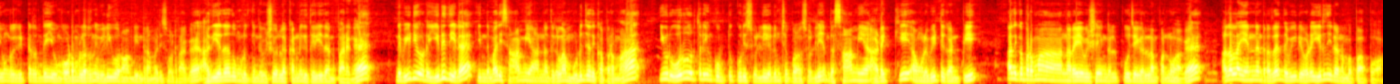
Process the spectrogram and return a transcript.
இவங்க கிட்டேருந்து இவங்க உடம்புலேருந்து வெளிவரும் வரும் அப்படின்ற மாதிரி சொல்கிறாங்க அது ஏதாவது உங்களுக்கு இந்த விஷுவலில் கண்ணுக்கு தெரியுதான்னு பாருங்கள் இந்த வீடியோட இறுதியில் இந்த மாதிரி சாமி ஆனதுக்கெல்லாம் முடிஞ்சதுக்கு அப்புறமா இவர் ஒரு ஒருத்தரையும் கூப்பிட்டு குறி சொல்லி எலுமிச்சப்பழம் சொல்லி அந்த சாமியை அடக்கி அவங்கள வீட்டுக்கு அனுப்பி அதுக்கப்புறமா நிறைய விஷயங்கள் பூஜைகள்லாம் பண்ணுவாங்க. அதெல்லாம் என்னன்றதை இந்த வீடியோட இறுதியில் நம்ம பார்ப்போம்.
